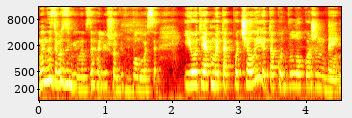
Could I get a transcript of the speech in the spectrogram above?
ми не зрозуміли взагалі, що відбулося. І от як ми так почали, так от було кожен день.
